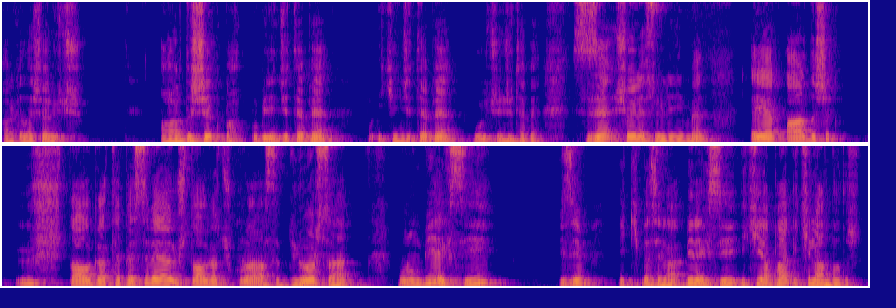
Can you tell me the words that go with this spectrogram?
arkadaşlar 3. Ardışık bak bu birinci tepe, bu ikinci tepe, bu üçüncü tepe. Size şöyle söyleyeyim ben. Eğer ardışık 3 dalga tepesi veya 3 dalga çukuru arası diyorsa bunun bir eksiği bizim iki, mesela bir eksiği 2 yapar 2 landadır.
